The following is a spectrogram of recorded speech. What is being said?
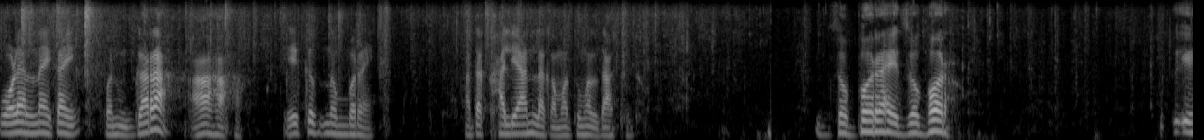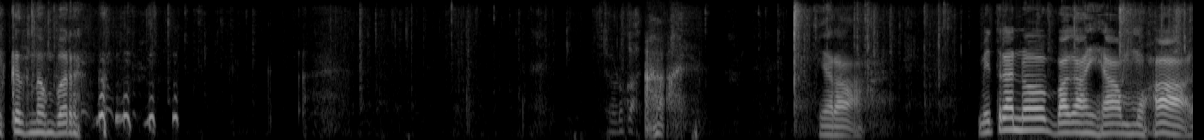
पोळ्याला नाही काही पण गरा. हा हा हा. एकच नंबर आहे. आता खाली आणला का मग तुम्हाला दाखवतो. जबर आहे जबर एकच नंबर. यारा. मित्रांनो बघा ह्या मोहाळ.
